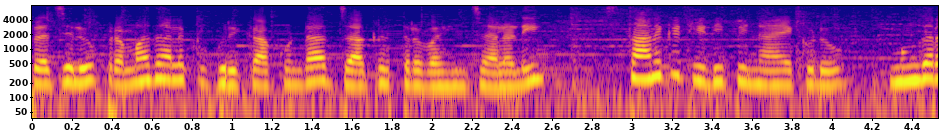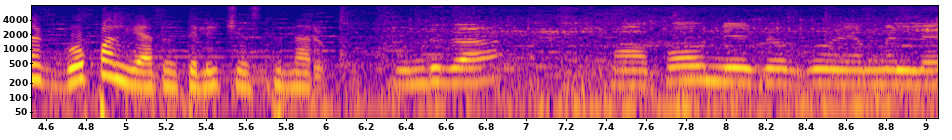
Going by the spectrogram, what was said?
ప్రజలు ప్రమాదాలకు గురికాకుండా జాగ్రత్తలు వహించాలని స్థానిక టీడీపీ నాయకుడు ముంగర గోపాల్ యాదవ్ తెలియజేస్తున్నారు. ముందుగా మా పౌర్ నియోజకవర్గం ఎమ్మెల్యే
